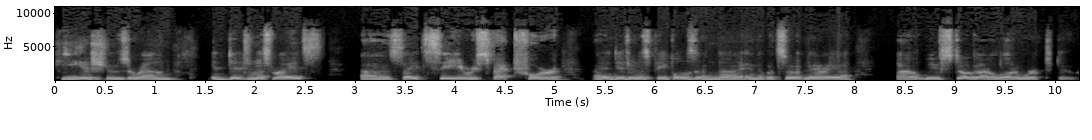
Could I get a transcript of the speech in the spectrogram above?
key issues around indigenous rights, uh, Site C, respect for uh, indigenous peoples in, uh, in the Wet'suwet'en area, uh, we've still got a lot of work to do.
